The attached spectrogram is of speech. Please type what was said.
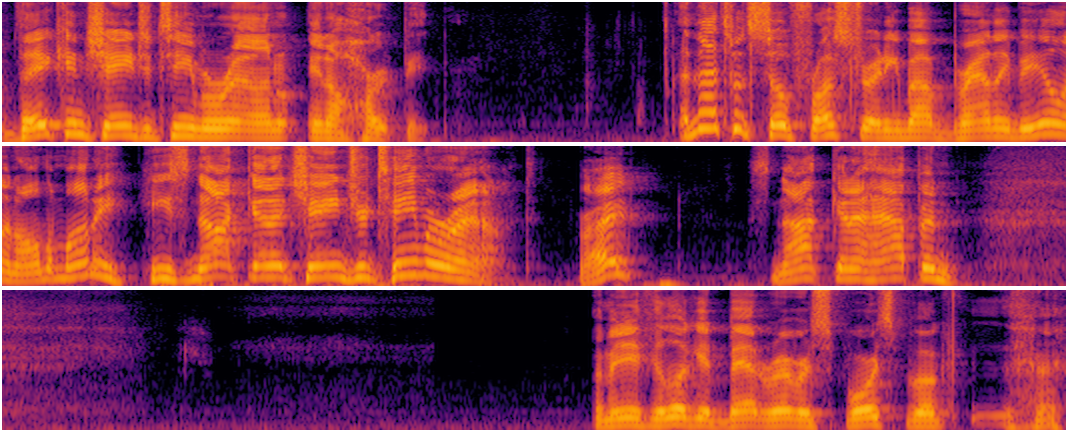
They can change a team around in a heartbeat. And that's what's so frustrating about Bradley Beal and all the money. He's not going to change your team around, right? It's not going to happen. I mean, if you look at Bet River Sportsbook,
